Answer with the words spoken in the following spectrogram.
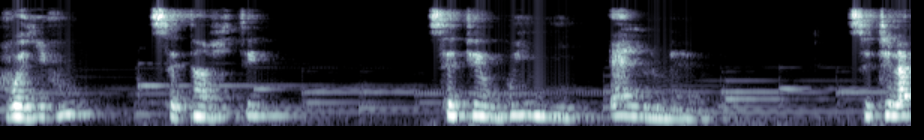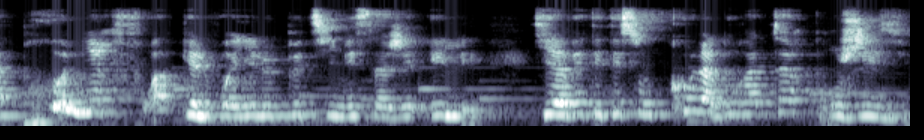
Voyez-vous, cette invitée, c'était Winnie elle-même. C'était la première fois qu'elle voyait le petit messager ailé qui avait été son collaborateur pour Jésus.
